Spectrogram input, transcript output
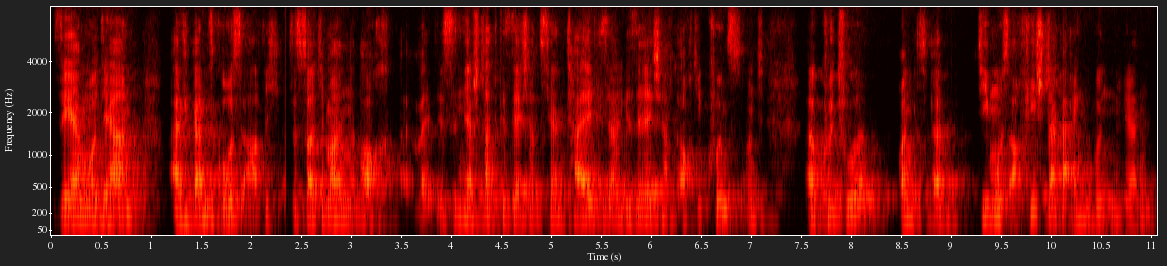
Sehr modern, also ganz großartig. Das sollte man auch, weil es in der Stadtgesellschaft ist ja ein Teil dieser Gesellschaft auch die Kunst und äh, Kultur und äh, die muss auch viel stärker eingebunden werden.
